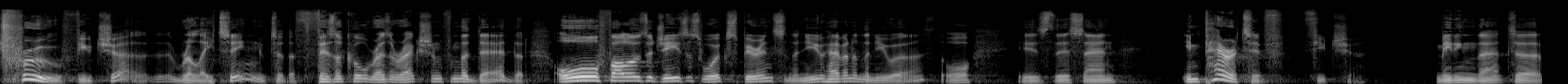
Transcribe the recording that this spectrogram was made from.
true future relating to the physical resurrection from the dead that all followers of Jesus will experience in the new heaven and the new earth? Or is this an imperative future? Meaning that uh,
